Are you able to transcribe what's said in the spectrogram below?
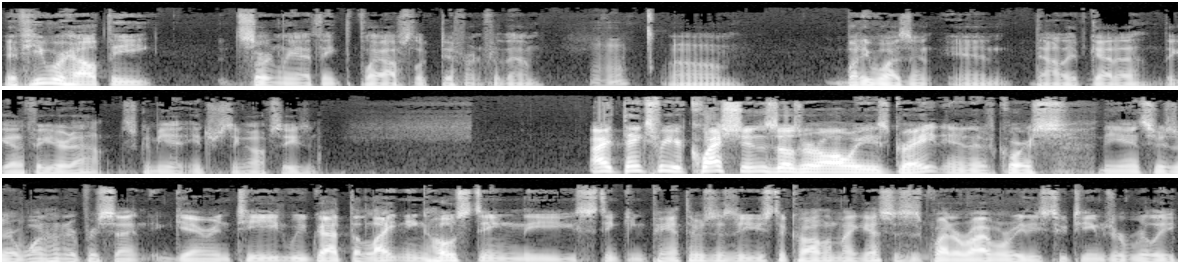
If he were healthy, certainly I think the playoffs look different for them. Mm-hmm. Um, but he wasn't, and now they've got to they got to figure it out. It's going to be an interesting off season. All right, thanks for your questions. Those are always great. And of course, the answers are 100% guaranteed. We've got the Lightning hosting the Stinking Panthers, as they used to call them, I guess. This is quite a rivalry. These two teams are really,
